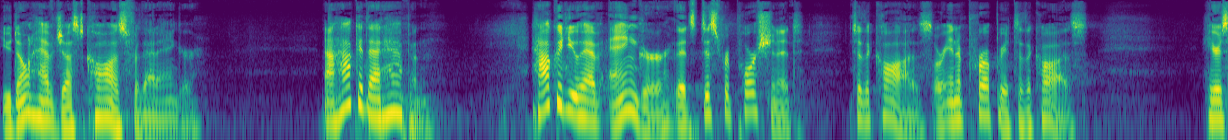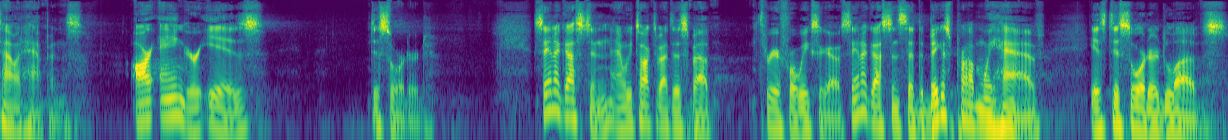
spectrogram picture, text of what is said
you don't have just cause for that anger. Now, how could that happen? How could you have anger that's disproportionate to the cause or inappropriate to the cause? Here's how it happens our anger is disordered. St. Augustine, and we talked about this about three or four weeks ago, St. Augustine said the biggest problem we have is disordered loves.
